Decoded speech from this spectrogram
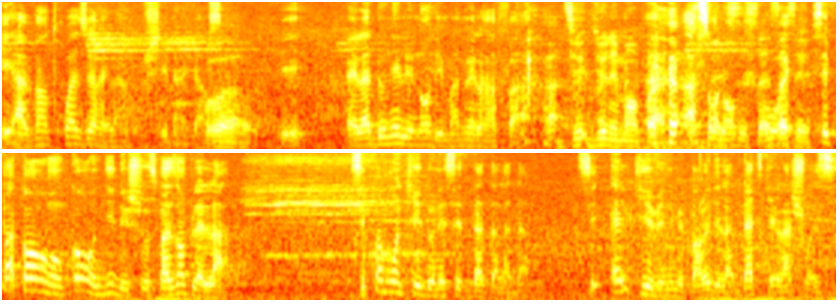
Et à 23h, elle a accouché d'un garçon. Wow. Et elle a donné le nom d'Emmanuel Rafa Dieu, Dieu ne ment pas. à son nom. C'est ça, ça, Ouais. c'est- c'est pas quand on, quand on dit des choses. Par exemple, là, c'est pas moi qui ai donné cette date à la dame. C'est elle qui est venue me parler de la date qu'elle a choisie.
